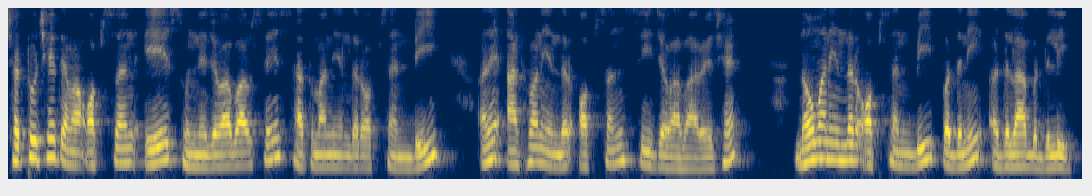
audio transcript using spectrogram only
છઠ્ઠું છે, તેમાં ઓપ્શન એ શૂન્ય જવાબ આવશે, સાતમાની અંદર ઓપ્શન ડી અને આઠમાની અંદર ઓપ્શન સી જવાબ આવે છે. નવમાની અંદર ઓપ્શન બી પદની અદલા બદલી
